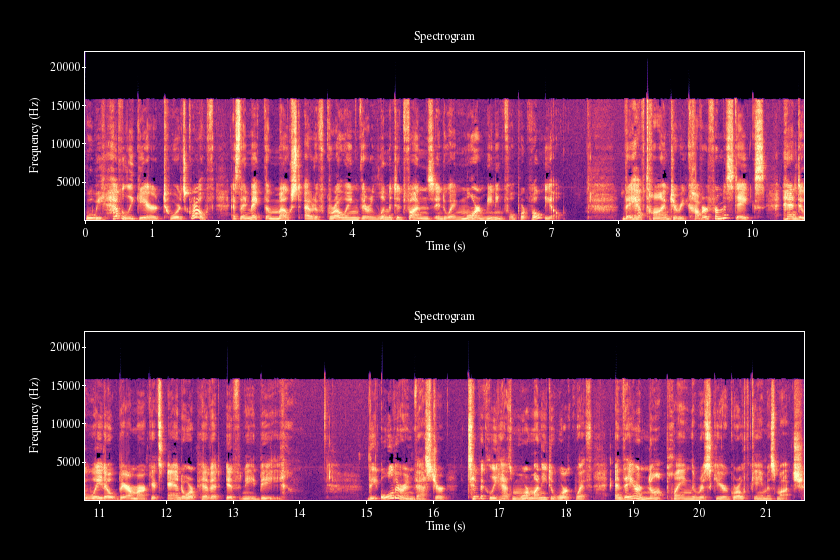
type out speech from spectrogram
will be heavily geared towards growth as they make the most out of growing their limited funds into a more meaningful portfolio. They have time to recover from mistakes and to wait out bear markets and or pivot if need be. The older investor typically has more money to work with and they are not playing the riskier growth game as much.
